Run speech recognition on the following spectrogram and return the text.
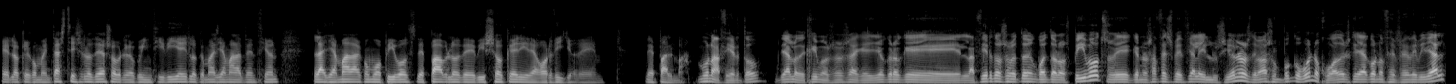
eh, lo que comentasteis el otro día sobre lo que incidíais, lo que más llama la atención, la llamada como pivots de Pablo, de Bishoker y de Gordillo, de, de Palma. Un acierto, ya lo dijimos. O sea que yo creo que el acierto, sobre todo en cuanto a los pivots, eh, que nos hace especial ilusión. Los demás, un poco, bueno, jugadores que ya conoce Fede Vidal.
